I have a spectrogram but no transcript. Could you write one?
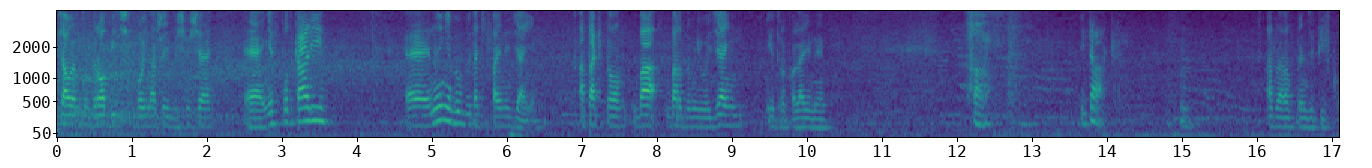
chciałem to zrobić, bo inaczej byśmy się e, nie spotkali. E, no i nie byłby taki fajny dzień. A tak to ba, bardzo miły dzień. Jutro kolejny. Ha. I tak. A zaraz będzie piwko.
